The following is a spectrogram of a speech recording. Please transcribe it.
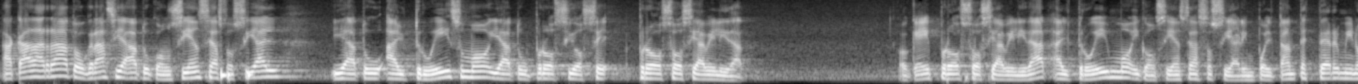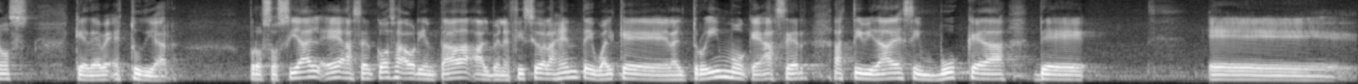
a cada rato gracias a tu conciencia social y a tu altruismo y a tu prosociabilidad. ¿Ok? Prosociabilidad, altruismo y conciencia social, importantes términos que debe estudiar. Prosocial es hacer cosas orientadas al beneficio de la gente, igual que el altruismo, que es hacer actividades sin búsqueda de eh,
